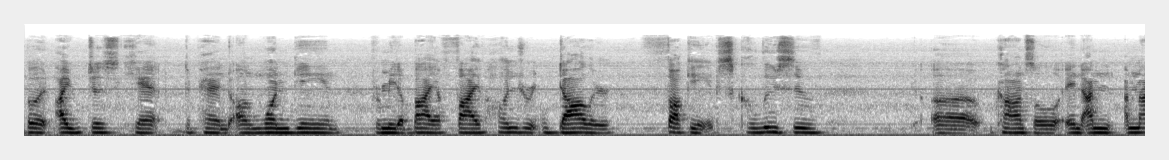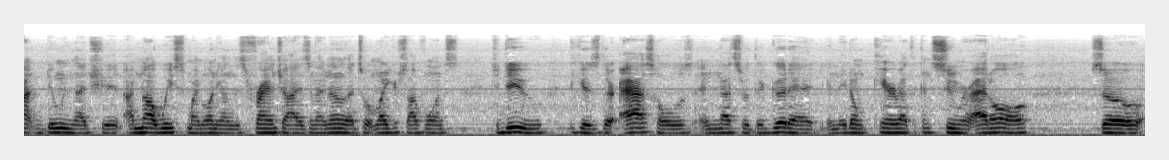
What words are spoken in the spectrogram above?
But I just can't depend on one game for me to buy a five hundred dollar fucking exclusive uh, console, and I'm I'm not doing that shit. I'm not wasting my money on this franchise, and I know that's what Microsoft wants to do because they're assholes, and that's what they're good at, and they don't care about the consumer at all. So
